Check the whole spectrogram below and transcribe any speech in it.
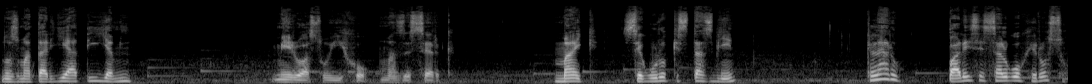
Nos mataría a ti y a mí. Miró a su hijo más de cerca. Mike, ¿seguro que estás bien? Claro, pareces algo ojeroso.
